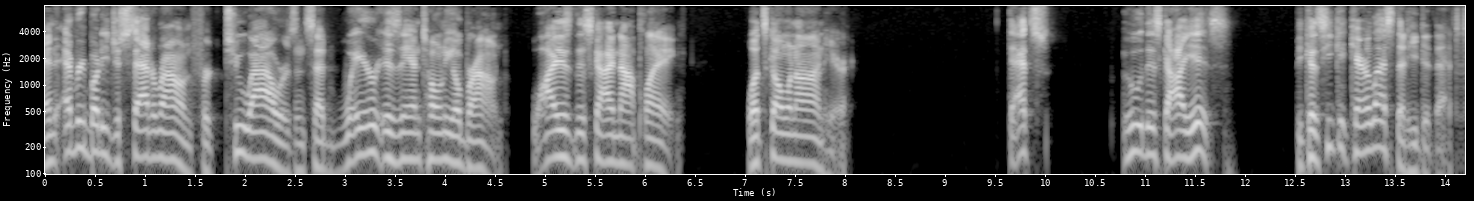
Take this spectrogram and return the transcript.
And everybody just sat around for two hours and said, Where is Antonio Brown? Why is this guy not playing? What's going on here? That's who this guy is because he could care less that he did that.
